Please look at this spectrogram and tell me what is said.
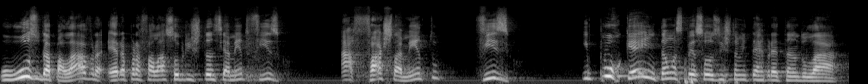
o uso da palavra era para falar sobre distanciamento físico, afastamento físico. E por que então as pessoas estão interpretando lá,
